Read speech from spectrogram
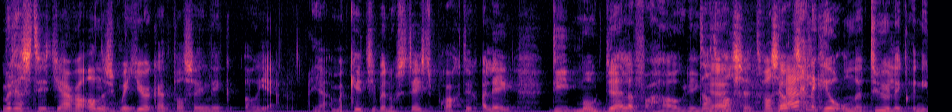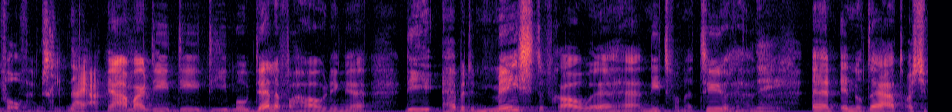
Maar dat is dit jaar wel anders. Ik ben jurk aan het passen en ik denk, oh ja, Ja, maar kindje, je bent nog steeds prachtig. Alleen die modellenverhouding, dat hè? was het. Het was Dat- eigenlijk heel onnatuurlijk. In ieder geval, of misschien, nou ja. Ja, maar die, die, die modellenverhoudingen, die hebben de meeste vrouwen hè, niet van nature. Nee. En inderdaad, als je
